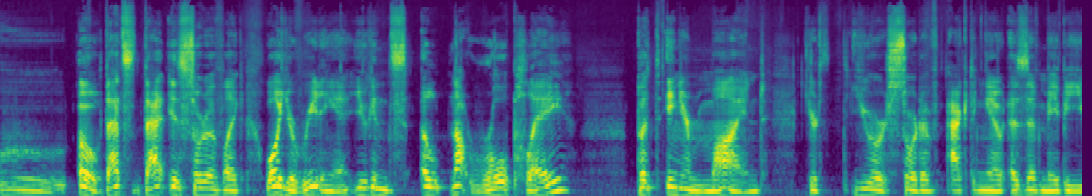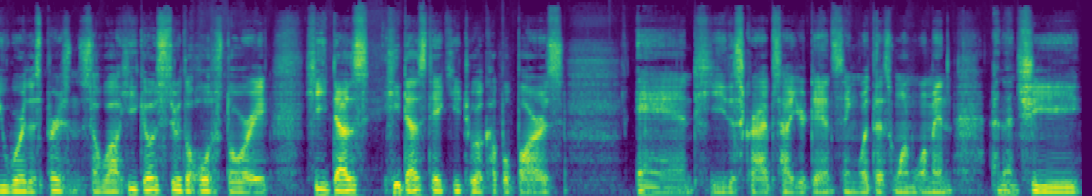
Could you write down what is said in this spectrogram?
ooh, oh, that's that is sort of like while you're reading it, you can uh, not role play, but in your mind, you're you're sort of acting out as if maybe you were this person. So while he goes through the whole story, he does he does take you to a couple bars and he describes how you're dancing with this one woman. And then she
